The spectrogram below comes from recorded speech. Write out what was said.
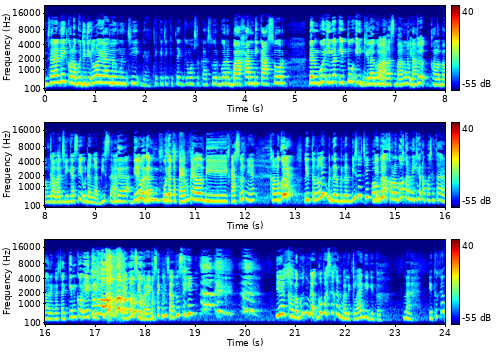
misalnya nih kalau gue jadi lo ya gue ngunci. Dah cek cek cek gue masuk kasur. Gue rebahan di kasur. Dan gue inget itu ih gila gue Wah, malas banget itu ah, kalau bangun kalau. Cika sih udah nggak bisa. Nggak, dia gua- udah udah ketempel di kasurnya. Kalau gue literally bener-bener bisa cik. Oh jadi enggak kalau gue akan mikir oh pasti ntar ada orang yang ngecekin kok. Ya itu lo. Ya emang sih brengsek nih satu sih ya kalau gue nggak gue pasti akan balik lagi gitu. Nah itu kan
